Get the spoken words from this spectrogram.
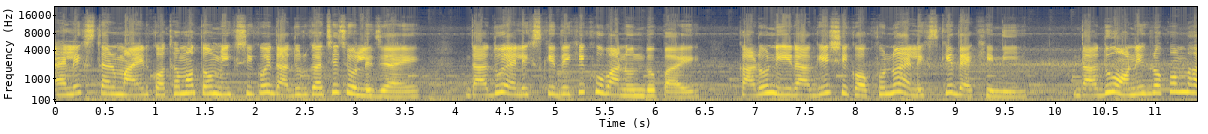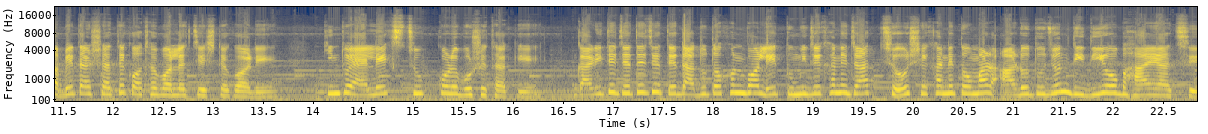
অ্যালেক্স তার মায়ের কথা মতো মেক্সিকোয় দাদুর কাছে চলে যায়। দাদু অ্যালেক্সকে দেখে খুব আনন্দ পায়, কারণ এর আগে সে কখনো অ্যালেক্সকে দেখেনি। দাদু অনেক রকমভাবে তার সাথে কথা বলার চেষ্টা করে, কিন্তু অ্যালেক্স চুপ করে বসে থাকে। গাড়িতে যেতে যেতে দাদু তখন বলে, তুমি যেখানে যাচ্ছ, সেখানে তোমার আরও দুজন দিদি ও ভাই আছে।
